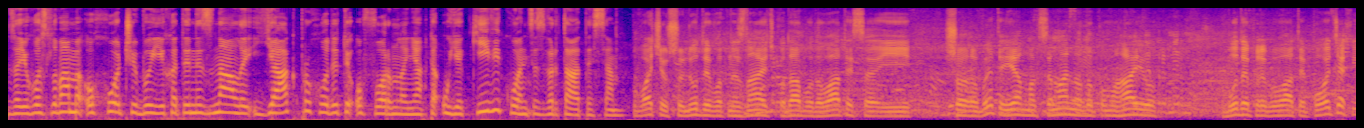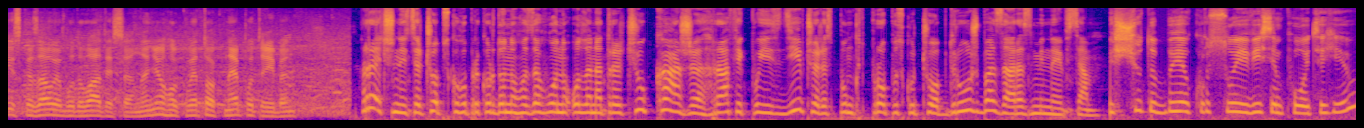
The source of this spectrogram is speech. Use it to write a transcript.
За його словами, охочі виїхати не знали, як проходити оформлення та у які віконці звертатися. Бачив, що люди от не знають, куди будуватися і що робити. Я максимально допомагаю. Буде прибувати потяг і сказали будуватися. На нього квиток не потрібен. Речниця Чопського прикордонного загону Олена Трачук каже, графік поїздів через пункт пропуску ЧОП Дружба зараз змінився. Щодоби курсує 8 потягів,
